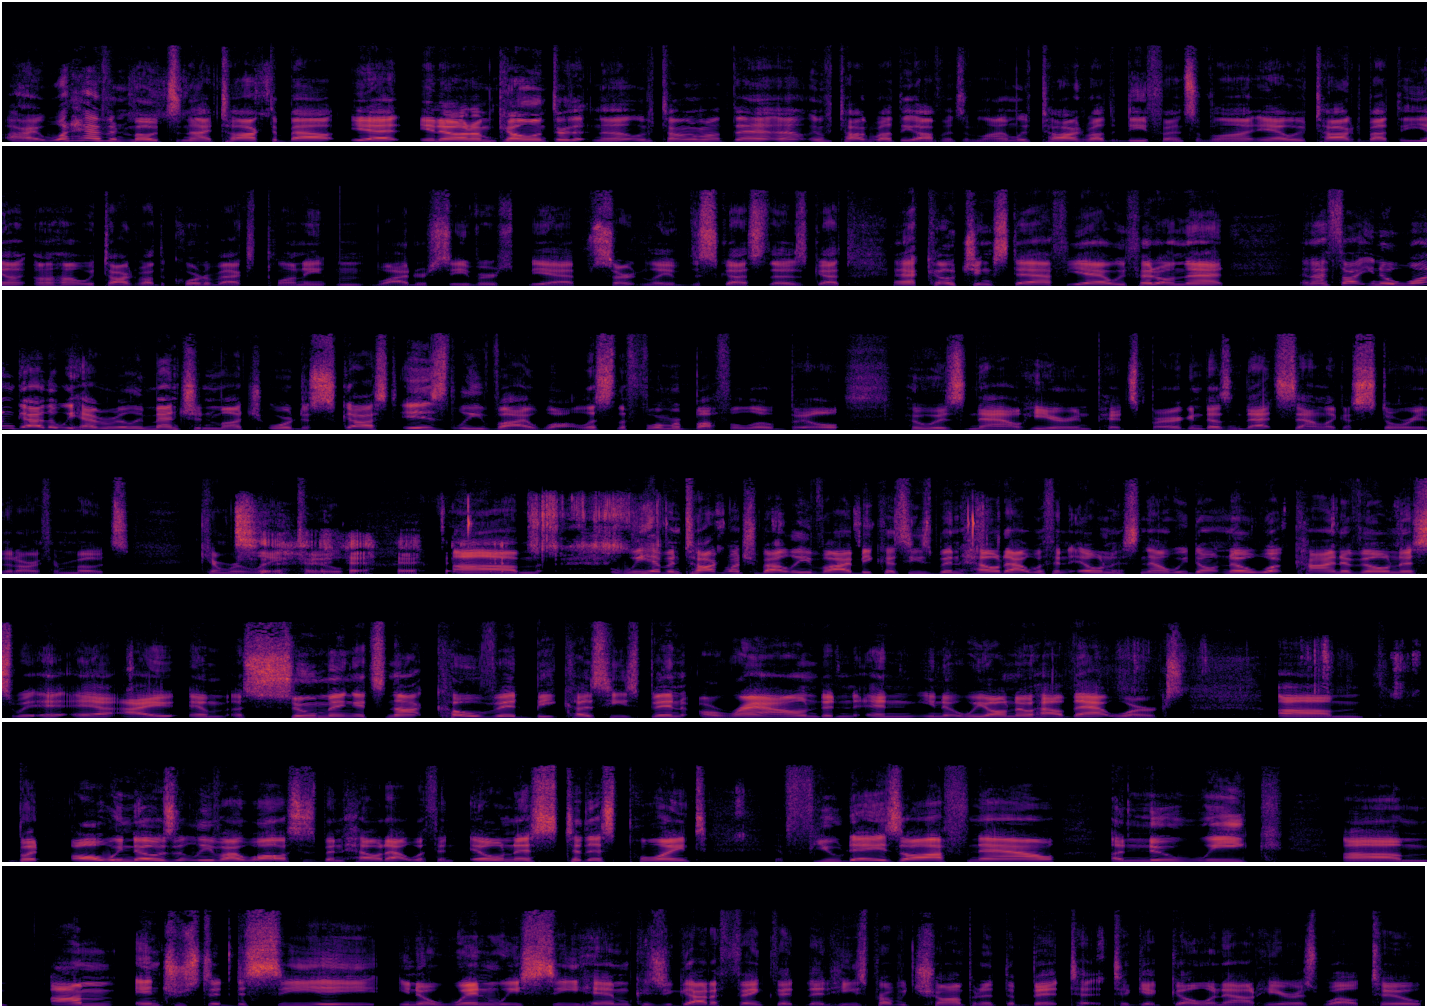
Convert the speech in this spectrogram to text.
All right, what haven't Moats and I talked about yet? You know, and I'm going through that. No, we've talked about that. Uh, we've talked about the offensive line. We've talked about the defensive line. Yeah, we've talked about the young. Uh huh. We talked about the quarterbacks plenty. Mm, wide receivers. Yeah, certainly have discussed those guys. Yeah, coaching staff. Yeah, we've hit on that. And I thought, you know, one guy that we haven't really mentioned much or discussed is Levi Wallace, the former Buffalo Bill, who is now here in Pittsburgh. And doesn't that sound like a story that Arthur Moats can relate to? um, we haven't talked much about Levi because he's been held out with an illness. Now we don't know what kind of illness. We- I I am assuming it's not COVID because he's been around, and and you know we all know how that works. Um, but all we know is that Levi Wallace has been held out with an illness to this point. A few days off now, a new week. Um, I'm interested to see, you know, when we see him because you got to think that, that he's probably chomping at the bit to, to get going out here as well too.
